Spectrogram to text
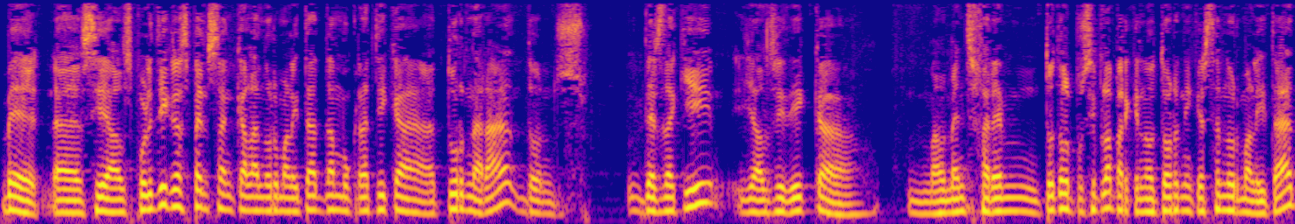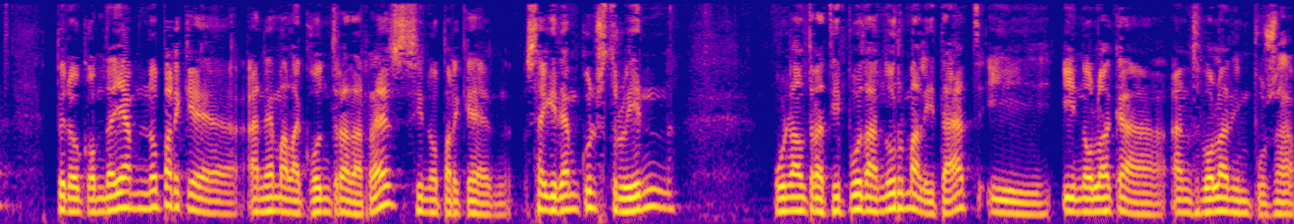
Bé, eh, si els polítics es pensen que la normalitat democràtica tornarà, doncs des d'aquí ja els hi dic que almenys farem tot el possible perquè no torni aquesta normalitat, però com dèiem, no perquè anem a la contra de res, sinó perquè seguirem construint un altre tipus de normalitat i, i no la que ens volen imposar.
